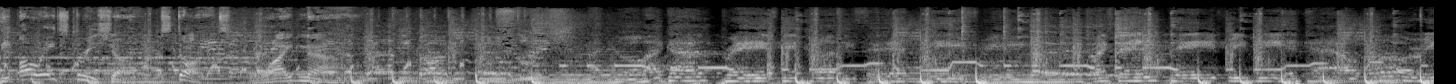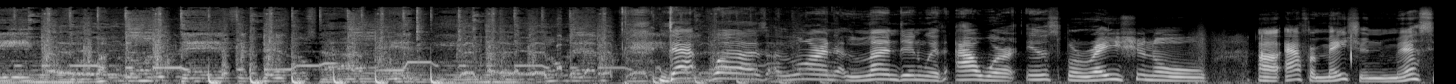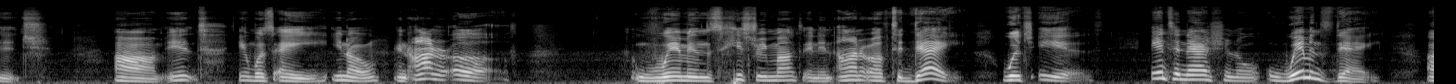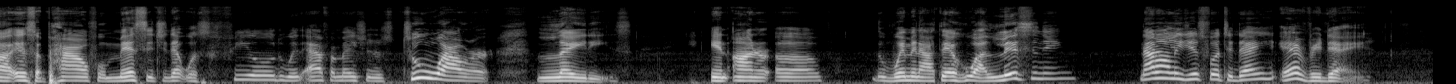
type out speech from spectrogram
The RH3 Show starts right now. I gotta praise because he set me free. Price that he paid, free me at Calvary. So I'm gonna dance and there's no stopping me. Don't That was Lauren London with our inspirational uh, affirmation message. Um, it it was a you know in honor of Women's History Month and in honor of today, which is International Women's Day. Uh, it's a powerful message that was filled with affirmations to our ladies in honor of the women out there who are listening, not only just for today, every day.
